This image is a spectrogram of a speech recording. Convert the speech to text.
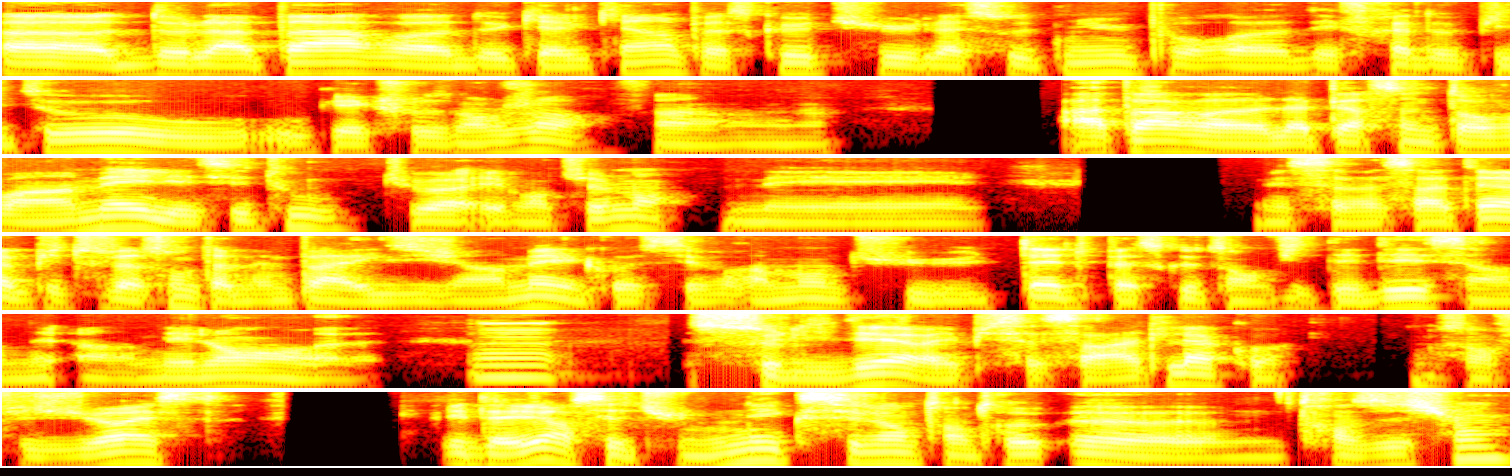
euh, de la part euh, de quelqu'un parce que tu l'as soutenu pour euh, des frais d'hôpitaux ou, ou quelque chose dans le genre. Enfin, à part euh, la personne t'envoie un mail et c'est tout, tu vois, éventuellement. Mais, mais ça va s'arrêter là. Puis de toute façon, t'as même pas à exiger un mail, quoi. C'est vraiment, tu t'aides parce que tu as envie d'aider. C'est un, un élan euh, Mm. solidaire et puis ça s'arrête là, quoi. On s'en fiche du reste. Et d'ailleurs, c'est une excellente entre- euh, transition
